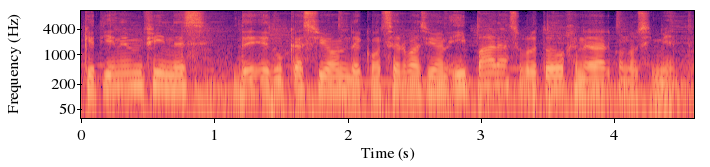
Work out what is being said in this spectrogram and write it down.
que tienen fines de educación, de conservación y para sobre todo generar conocimiento.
